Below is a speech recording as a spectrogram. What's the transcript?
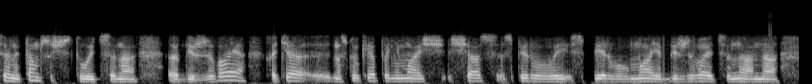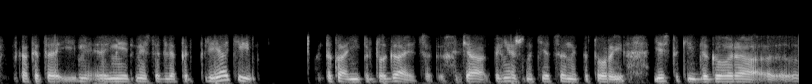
цены, там существует цена биржевая. Хотя, насколько я понимаю, сейчас с 1, с 1 мая биржевая цена, на, как это имеет место для предприятий, такая не предлагается. Хотя, конечно, те цены, которые... Есть такие договора э,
